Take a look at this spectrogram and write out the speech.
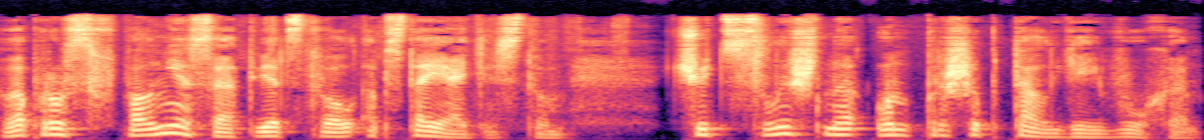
Вопрос вполне соответствовал обстоятельствам. Чуть слышно он прошептал ей в ухо.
